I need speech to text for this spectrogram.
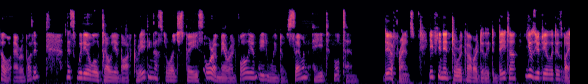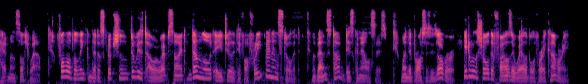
Hello everybody! This video will tell you about creating a storage space or a mirrored volume in Windows 7, 8 or 10. Dear friends, if you need to recover deleted data, use utilities by Hetman Software. Follow the link in the description to visit our website, download a utility for free and install it. Then start disk analysis. When the process is over, it will show the files available for recovery,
